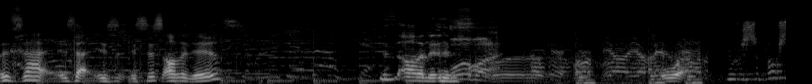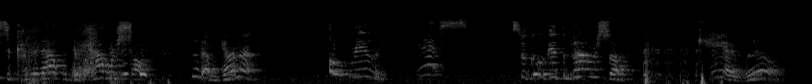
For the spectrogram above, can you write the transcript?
is that is that is is this all it is? This is all it is. What? You were supposed to cut it out with the power saw. Dude, I'm gonna. Oh, really? Yes. So go get the power saw. Okay, I will.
